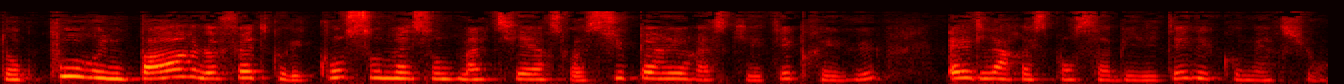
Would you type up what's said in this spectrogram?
Donc pour une part, le fait que les consommations de matière soient supérieures à ce qui était prévu est de la responsabilité des commerciaux.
